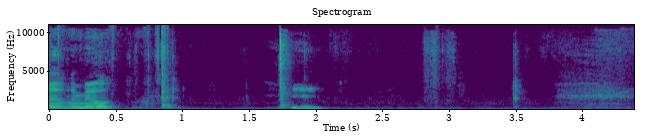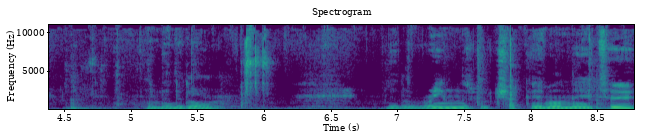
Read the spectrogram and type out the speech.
Oh, already starting to melt. and the little little rings, we'll chuck them on there too.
